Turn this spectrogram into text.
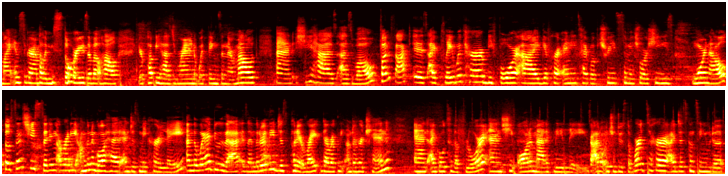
my Instagram telling me stories about how your puppy has ran with things in their mouth and she has as well. Fun fact is I play with her before I give her any type of treats to make sure she's worn out. So since she's sitting already, I'm gonna go ahead and just make her lay. And the way I do that is I literally just put it right directly under her chin and I go to the floor and she automatically lays. I don't introduce the word to her. I just continue to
